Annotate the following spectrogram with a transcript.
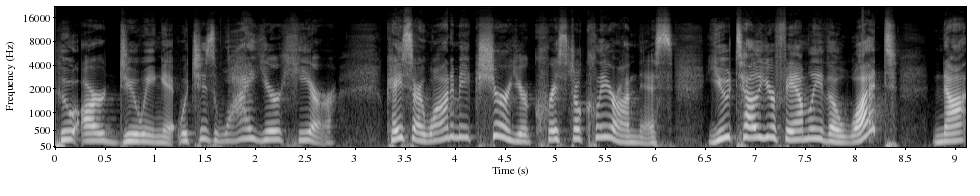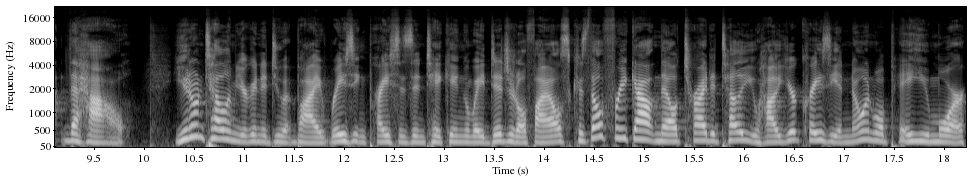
who are doing it, which is why you're here. Okay, so I want to make sure you're crystal clear on this. You tell your family the what, not the how. You don't tell them you're going to do it by raising prices and taking away digital files because they'll freak out and they'll try to tell you how you're crazy and no one will pay you more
